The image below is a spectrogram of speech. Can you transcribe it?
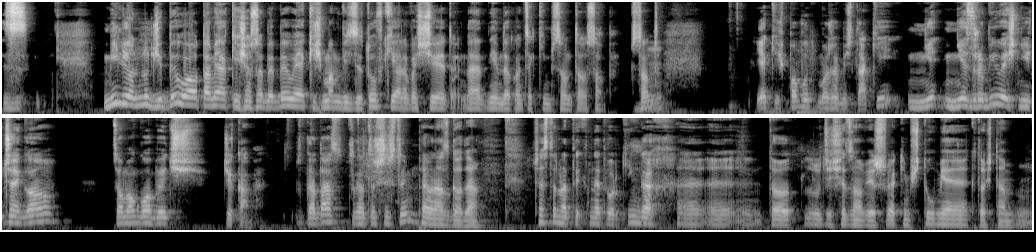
z, milion ludzi było, tam jakieś osoby były, jakieś mam wizytówki, ale właściwie nawet nie wiem do końca, kim są te osoby. Stąd jakiś powód może być taki, nie, nie zrobiłeś niczego, co mogło być ciekawe. Zgadza, zgadzasz się z tym? Pełna zgoda. Często na tych networkingach e, e, to ludzie siedzą, wiesz, w jakimś tłumie, ktoś tam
